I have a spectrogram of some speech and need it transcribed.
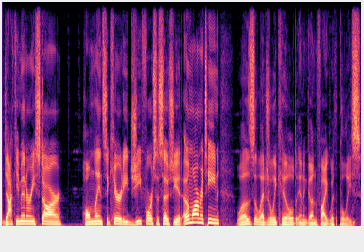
documentary star, Homeland Security G4S associate Omar Mateen, was allegedly killed in a gunfight with police.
